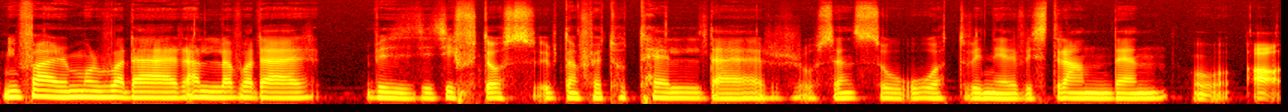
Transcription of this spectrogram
Min farmor var där, alla var där. Vi gifte oss utanför ett hotell där och sen så åt vi nere vid stranden. Och, ja,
